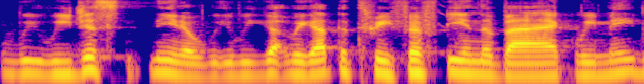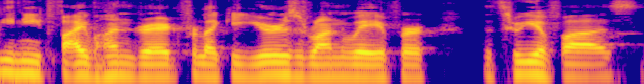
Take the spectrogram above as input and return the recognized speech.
we, we just, you know, we, we got, we got the 350 in the back. We maybe need 500 for like a year's runway for the three of us.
